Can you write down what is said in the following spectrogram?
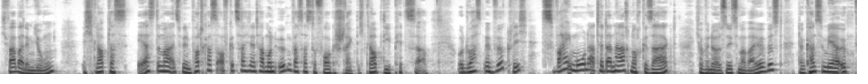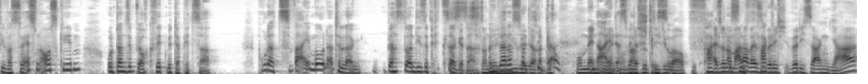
Ich war bei dem Jungen. Ich glaube, das erste Mal, als wir den Podcast aufgezeichnet haben und irgendwas hast du vorgestreckt. Ich glaube, die Pizza. Und du hast mir wirklich zwei Monate danach noch gesagt, ja, wenn du das nächste Mal bei mir bist, dann kannst du mir ja irgendwie was zu essen ausgeben und dann sind wir auch quitt mit der Pizza. Bruder, zwei Monate lang hast du an diese Pizza Das gedacht. ist doch eine war das Lüge daran, egal. Moment, Nein, Moment, das Moment, war das wirklich so. überhaupt nicht. Fakt also normalerweise würde ich, würde ich sagen, ja,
